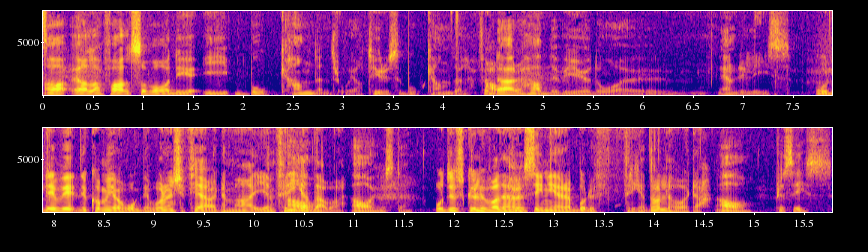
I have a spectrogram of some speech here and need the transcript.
Ja, i alla fall så var det i bokhandeln tror jag. Tyresö bokhandel. För Ja. där hade vi ju då eh, en release. Och det, nu kommer jag ihåg, det var den 24 maj, en fredag ja. va? Ja, just det. Och du skulle vara där och signera både fredag och lördag. Ja, precis.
